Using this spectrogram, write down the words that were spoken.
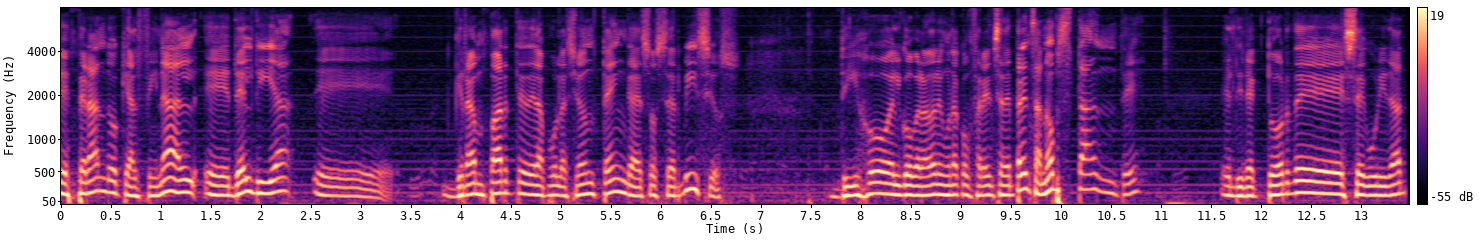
esperando que al final eh, del día gran parte de la población tenga esos servicios, dijo el gobernador en una conferencia de prensa. No obstante, el director de seguridad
